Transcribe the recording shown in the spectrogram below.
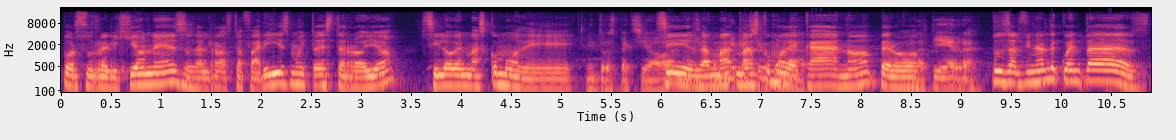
por sus religiones, o sea, el rastafarismo y todo este rollo, sí lo ven más como de... Introspección. Sí, o sea, más, más como de la- acá, ¿no? Pero... la tierra. Pues al final de cuentas,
